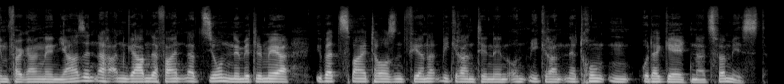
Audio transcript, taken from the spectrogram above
Im vergangenen Jahr sind nach Angaben der Vereinten Nationen im Mittelmeer über 2400 Migrantinnen und Migranten ertrunken oder gelten als vermisst.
